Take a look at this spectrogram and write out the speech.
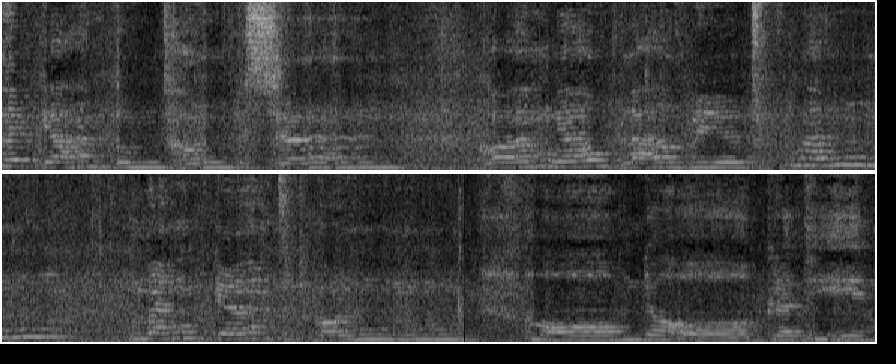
และการต้องทนเผชิญความเหงาเปล่าเปลี่ยวทุกวันมันเกินจะทนหอมดอกกระถิน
